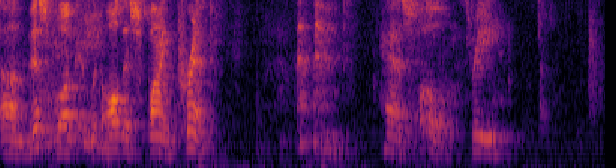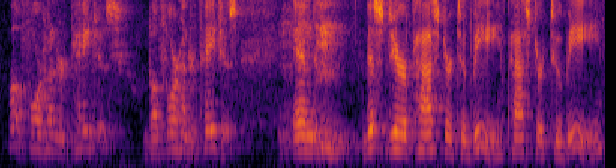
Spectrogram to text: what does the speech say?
um, this book, with all this fine print, has, oh, three, about 400 pages. About 400 pages. And this dear pastor to be, pastor to be,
